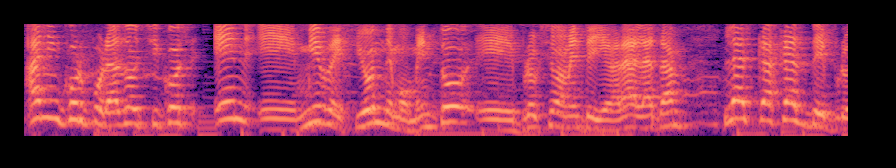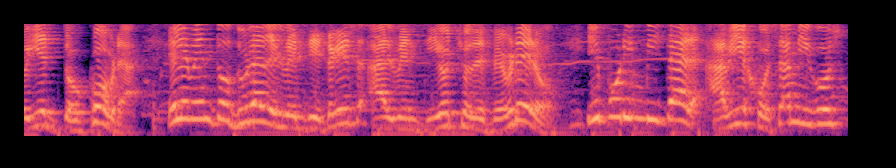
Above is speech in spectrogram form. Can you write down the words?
han incorporado, chicos, en eh, mi región de momento, eh, próximamente llegará a LATAM, las cajas de Proyecto Cobra. El evento dura del 23 al 28 de febrero y por invitar a viejos amigos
